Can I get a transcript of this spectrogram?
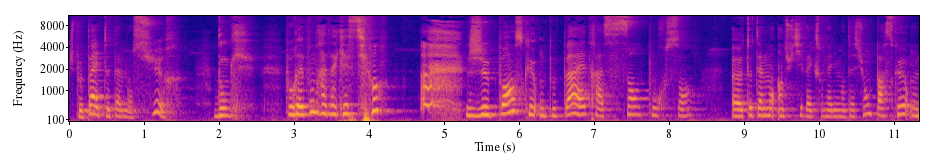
Je peux pas être totalement sûre. Donc, pour répondre à ta question, je pense qu'on peut pas être à 100% euh, totalement intuitif avec son alimentation parce qu'on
